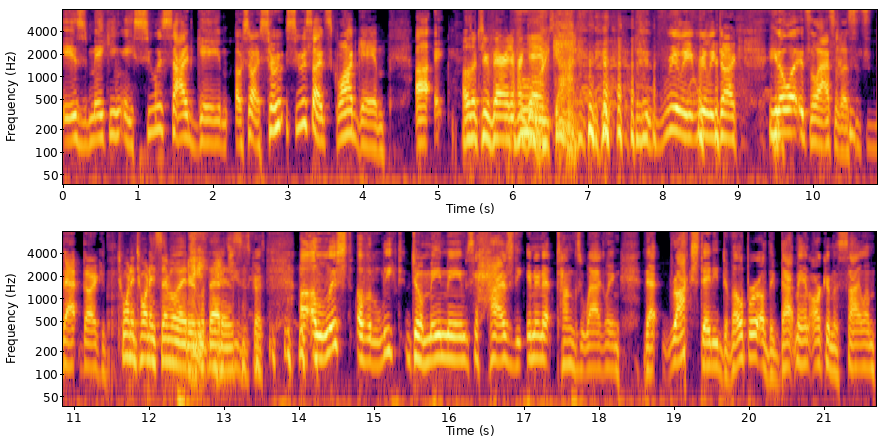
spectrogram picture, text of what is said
is making a suicide game. Oh, sorry, Su- Suicide Squad game. Uh, Those are two very different oh games. my god, really, really dark. You know what? It's The Last of Us. It's that dark. 2020 simulator is what that is. Jesus Christ. Uh, a list of leaked domain names has the internet tongues waggling that Rocksteady, developer of the Batman Arkham Asylum,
